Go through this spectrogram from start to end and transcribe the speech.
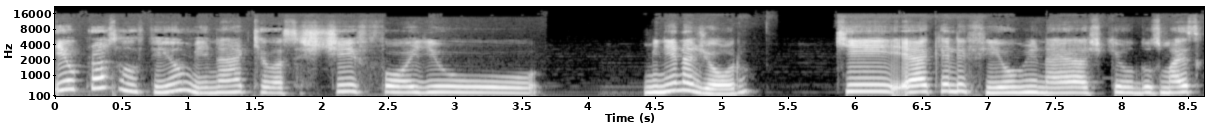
E o próximo filme, né, que eu assisti foi o Menina de Ouro, que é aquele filme, né, acho que um dos mais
